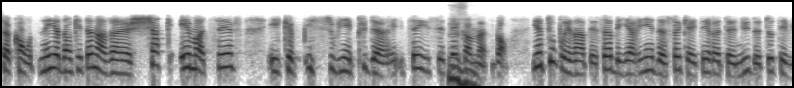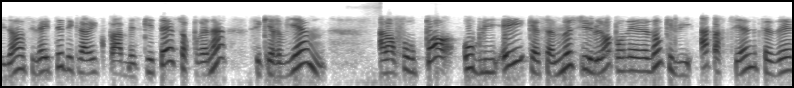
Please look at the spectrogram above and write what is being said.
se, contenir. Donc, il était dans un choc émotif et qu'il ne se souvient plus de rien. C'était mhm. comme bon. Il a tout présenté ça, mais il n'y a rien de ça qui a été retenu de toute évidence. Il a été déclaré coupable. Mais ce qui était surprenant, c'est qu'il revienne. Alors, faut pas oublier que ce monsieur-là, pour les raisons qui lui appartiennent, faisait,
